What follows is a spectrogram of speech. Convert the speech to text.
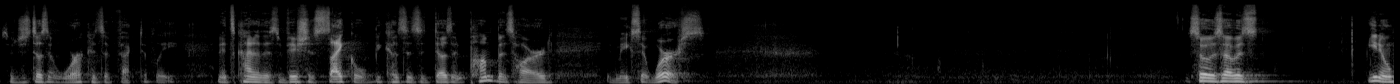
So it just doesn't work as effectively. And it's kind of this vicious cycle because as it doesn't pump as hard, it makes it worse. So as I was, you know,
